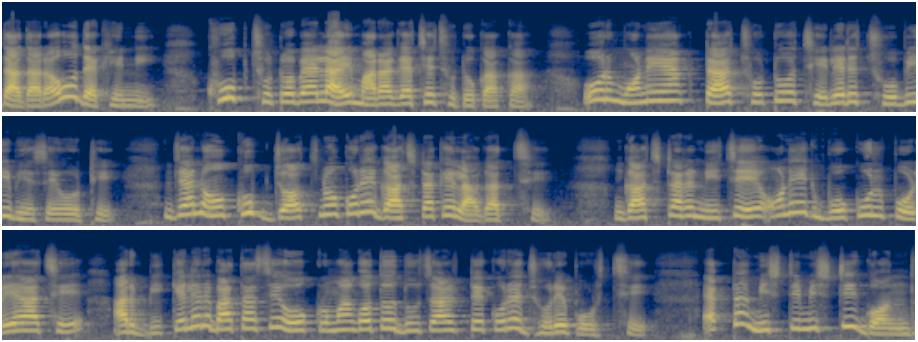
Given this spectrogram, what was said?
দাদারাও দেখেনি। খুব ছোটবেলায় মারা গেছে ছোট কাকা। ওর মনে একটা ছোট ছেলের ছবি ভেসে ওঠে, যেন খুব যত্ন করে গাছটাকে লাগাচ্ছে। গাছটার নিচে অনেক বকুল পড়ে আছে আর বিকেলের বাতাসেও ক্রমাগত দু চারটে করে ঝরে পড়ছে। একটা মিষ্টি মিষ্টি গন্ধ।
